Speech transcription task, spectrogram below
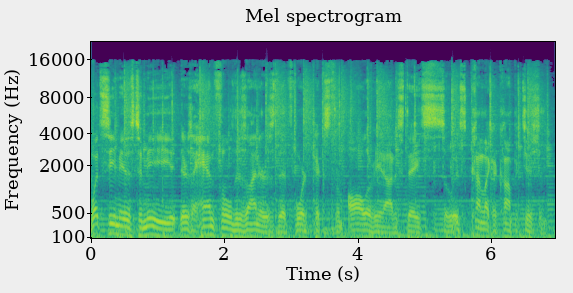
What SEMA is to me, there's a handful of designers that Ford picks from all over the United States, so it's kind of like a competition.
